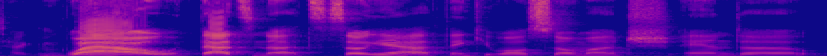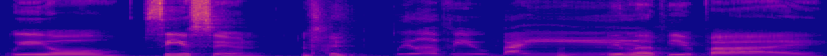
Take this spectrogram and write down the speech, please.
technically. Wow that's nuts. So yeah thank you all so much and uh, we'll see you soon. We love you. Bye. We love you. Bye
